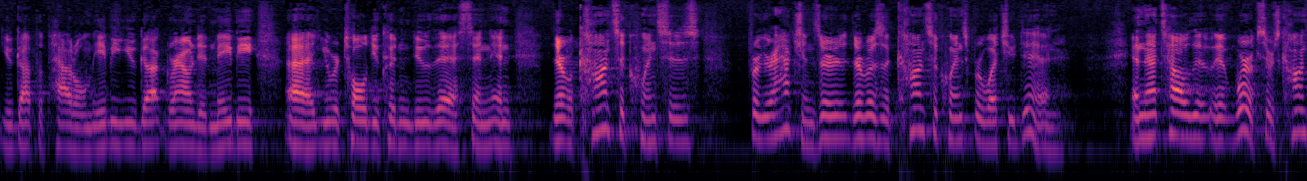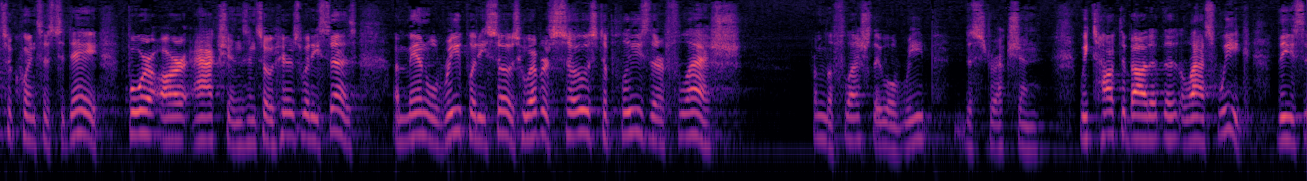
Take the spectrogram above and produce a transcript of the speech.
you got the paddle. Maybe you got grounded. Maybe uh, you were told you couldn't do this. And, and there were consequences for your actions. There, there was a consequence for what you did. And that's how it works. There's consequences today for our actions. And so here's what he says A man will reap what he sows. Whoever sows to please their flesh, From the flesh, they will reap destruction. We talked about it last week. These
